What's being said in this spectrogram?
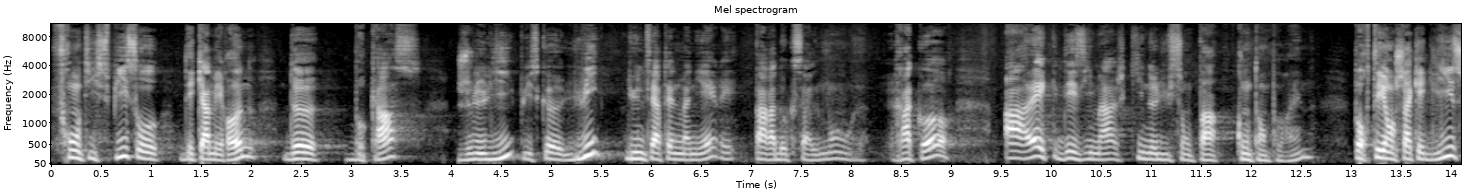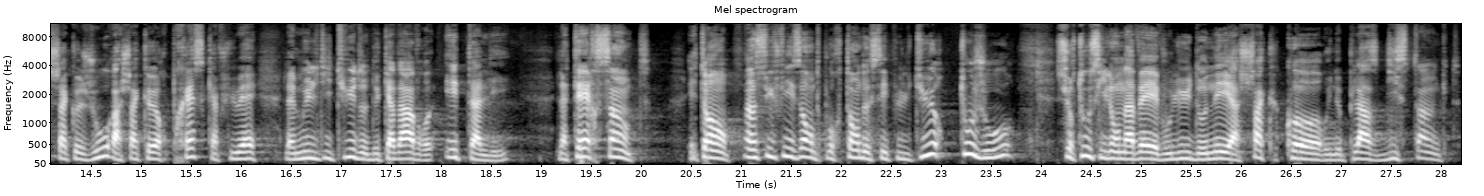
frontispice au Décameron de Boccace. Je le lis puisque lui, d'une certaine manière, est paradoxalement raccord avec des images qui ne lui sont pas contemporaines. Portées en chaque église, chaque jour, à chaque heure presque, affluait la multitude de cadavres étalés. La terre sainte étant insuffisante pour tant de sépultures, toujours, surtout si l'on avait voulu donner à chaque corps une place distincte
